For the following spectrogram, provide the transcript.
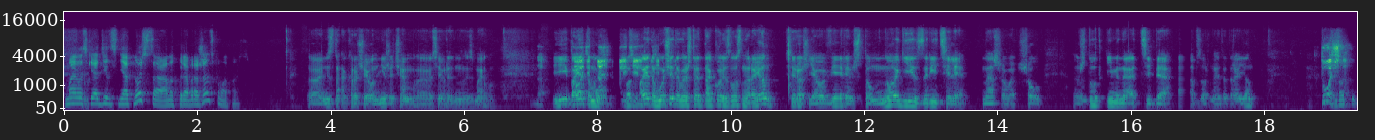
Измайловский 11 не относится, а оно к Преображенскому относится? Э, Не знаю, короче, он ниже, чем э, Северный Измайлов. Да. И поэтому, поэтому, учитывая, что это такой злостный район, Сереж, я уверен, что многие зрители нашего шоу ждут именно от тебя обзор на этот район. Точно. Ну,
